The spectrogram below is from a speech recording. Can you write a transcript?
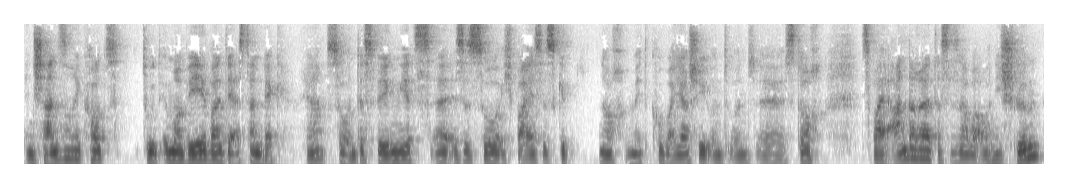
Ein Schanzenrekord tut immer weh, weil der ist dann weg. Ja, so und deswegen jetzt äh, ist es so, ich weiß, es gibt noch mit Kobayashi und, und äh, Stoch zwei andere. Das ist aber auch nicht schlimm.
